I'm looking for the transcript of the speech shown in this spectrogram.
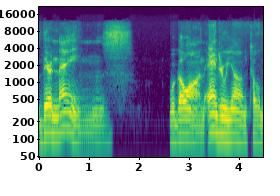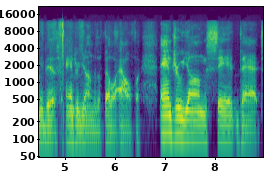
Their names will go on. Andrew Young told me this. Andrew Young is a fellow Alpha. Andrew Young said that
